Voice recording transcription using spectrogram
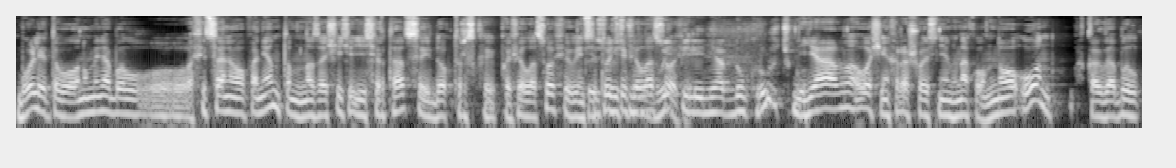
Более того, он у меня был э, официальным оппонентом на защите диссертации докторской по философии в Институте То есть философии. Вы выпили не одну кружечку? Я очень хорошо с ним знаком. Но он, когда был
